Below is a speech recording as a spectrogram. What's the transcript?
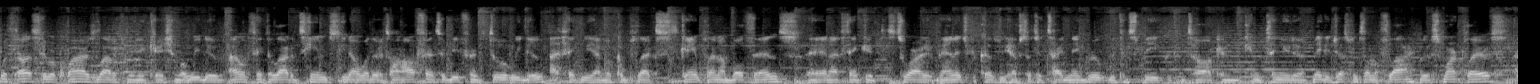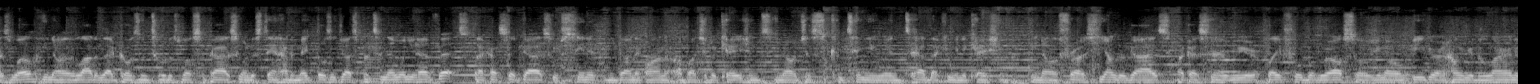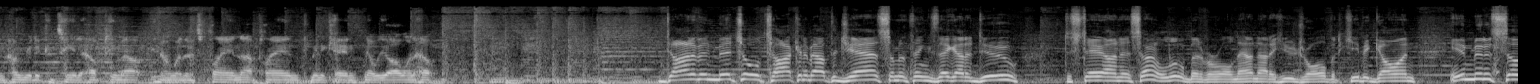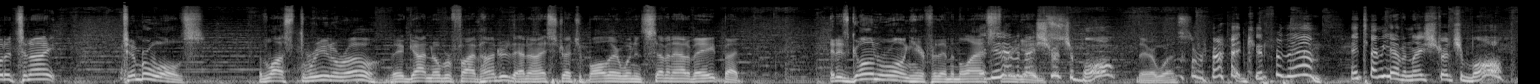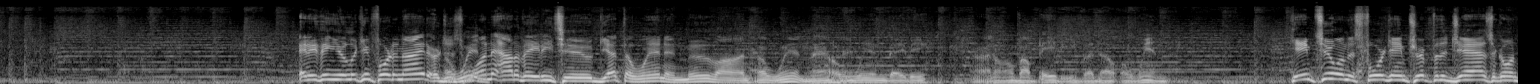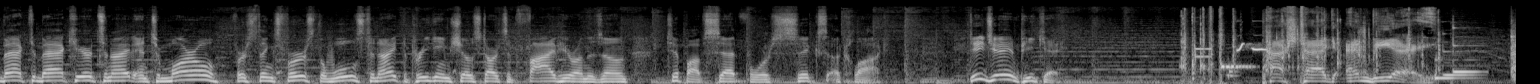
With us, it requires a lot of communication. What we do, I don't think a lot of teams, you know, whether it's on offense or defense, do what we do. I think we have a complex game plan on both ends, and I think it's to our advantage because we have such a tight knit group. We can speak, we can talk, and continue to make adjustments on the fly. We have smart players as well. You know, a lot of that goes into it as well. So guys who understand how to make those adjustments, and then when you have vets, like I said, guys who've seen it and done it on a bunch of occasions, you know, just continuing to have that communication. You know, for us younger guys, like I said, we're playful, but we're also, you know, eager and hungry to learn and hungry to continue to help team out. You know, whether it's playing, not playing, communicating. You know, we all want to help. Donovan Mitchell talking about the Jazz, some of the things they got to do to stay on this. On a little bit of a roll now, not a huge roll, but to keep it going. In Minnesota tonight, Timberwolves have lost three in a row. They had gotten over 500. They had a nice stretch of ball there, winning seven out of eight, but it has gone wrong here for them in the last They did three have a games. nice stretch of ball. there it was. All right, good for them. Anytime you have a nice stretch of ball, Anything you're looking for tonight, or just one out of 82? Get the win and move on. a win, man. A win, baby. I don't know about baby, but a, a win. Game two on this four game trip for the Jazz are going back to back here tonight and tomorrow. First things first, the Wolves tonight. The pregame show starts at 5 here on the zone. Tip off set for 6 o'clock. DJ and PK. Hashtag NBA.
